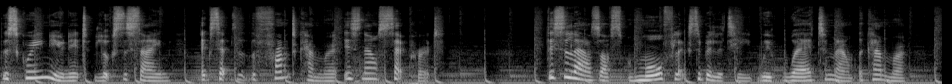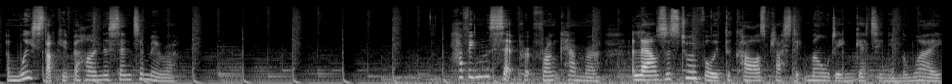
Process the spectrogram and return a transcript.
The screen unit looks the same, except that the front camera is now separate. This allows us more flexibility with where to mount the camera, and we stuck it behind the centre mirror. Having the separate front camera allows us to avoid the car's plastic moulding getting in the way.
